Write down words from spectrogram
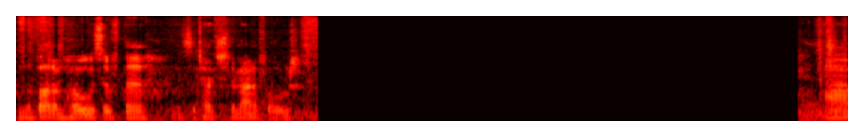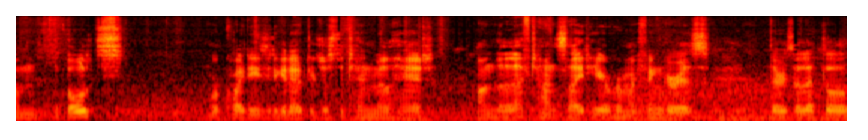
and the bottom hose of the that's attached to the manifold. Um, the bolts were quite easy to get out, they're just a 10mm head. On the left hand side here where my finger is, there's a little,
